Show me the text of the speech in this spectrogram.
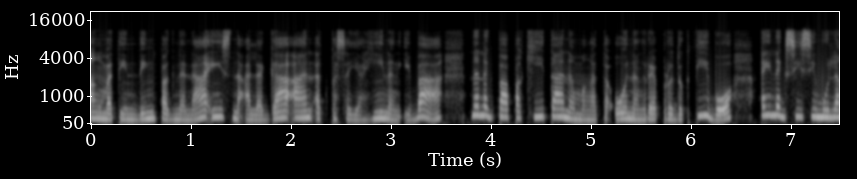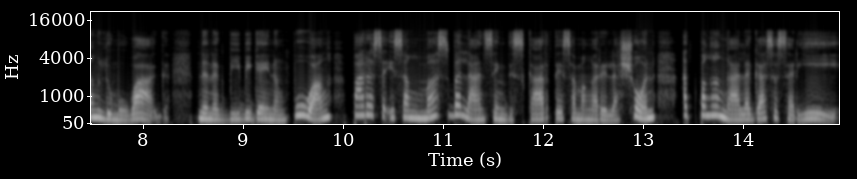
Ang matinding pagnanais na alagaan at pasayahin ng iba na nagpapakita ng mga taon ng reproduktibo ay nagsisimulang lumuwag, na nagbibigay ng puwang para sa isang mas balanseng diskarte sa mga relasyon at pangangalaga sa sarili.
